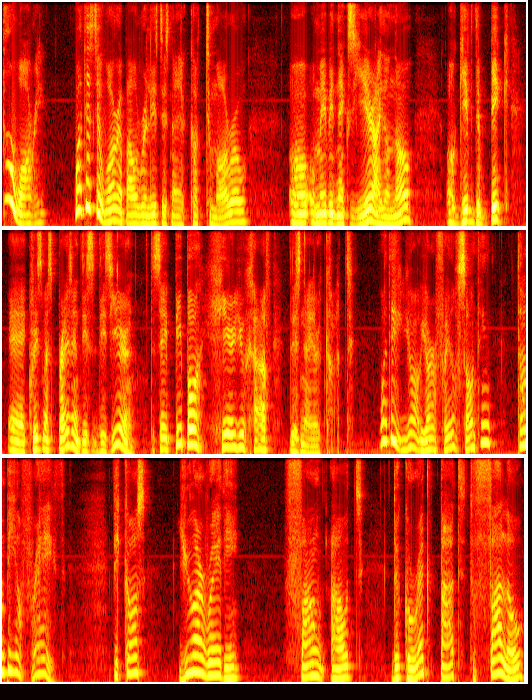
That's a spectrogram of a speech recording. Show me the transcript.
Don't worry. What is the worry about release the Snyder Cut tomorrow? Or, or maybe next year, I don't know. Or give the big uh, Christmas present this, this year to say, people, here you have the Snyder Cut. What if you're, you're afraid of something? Don't be afraid. Because you already found out the correct path to follow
